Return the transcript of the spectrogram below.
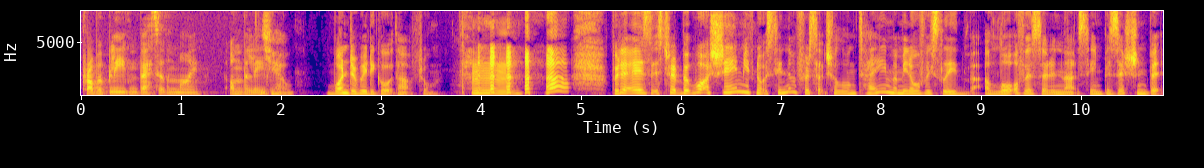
probably even better than mine. Unbelievable. Yeah. Wonder where he got that from. Mm. but it is, it's true. But what a shame you've not seen them for such a long time. I mean, obviously, a lot of us are in that same position, but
